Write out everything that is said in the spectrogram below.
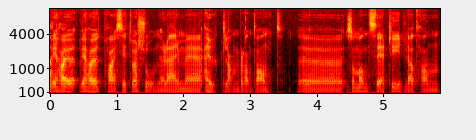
Vi har, jo, vi har, jo, et par situasjoner der med Aukland, blant annet. Uh, så man ser tydelig at han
